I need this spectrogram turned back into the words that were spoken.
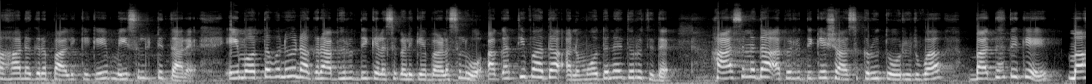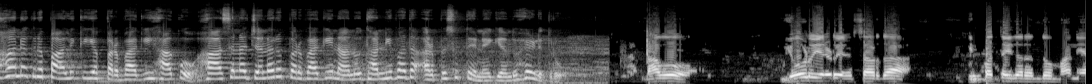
ಮಹಾನಗರ ಪಾಲಿಕೆಗೆ ಮೀಸಲಿಟ್ಟಿದ್ದಾರೆ. ಈ ಮೊತ್ತವನ್ನು ನಗರಾಭಿವೃದ್ಧಿ ಕೆಲಸಗಳಿಗೆ ಬಳಸಲು ಅಗತ್ಯವಾದ ಅನುಮೋದನೆ ದೊರೆತಿದೆ. ಹಾಸನದ ಅಭಿವೃದ್ಧಿಗೆ ಶಾಸಕರು ತೋರಿರುವ ಬದ್ಧತೆಗೆ ಮಹಾನಗರ ಪಾಲಿಕೆಯ ಪರವಾಗಿ ಹಾಗೂ ಹಾಸನ ಜನರ ಪರವಾಗಿ ನಾನು ಧನ್ಯವಾದ ಅರ್ಪಿಸುತ್ತೇನೆ ಎಂದು ಹೇಳಿದರು. ನಾವು ಏಳು ಎರಡು ಎರಡ್ ಸಾವಿರದ ಇಪ್ಪತ್ತೈದರಂದು ಮಾನ್ಯ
